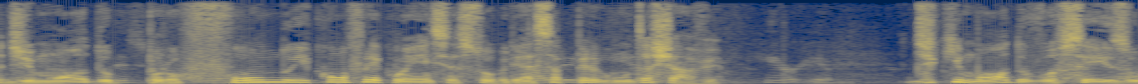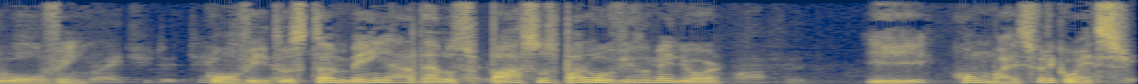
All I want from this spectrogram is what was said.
de modo profundo e com frequência sobre essa pergunta-chave. De que modo vocês o ouvem? Convido-os também a dar os passos para ouvi-lo melhor e com mais frequência.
